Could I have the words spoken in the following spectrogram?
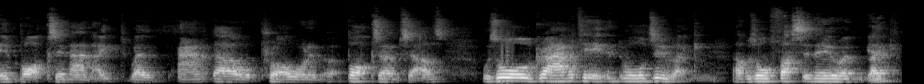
in boxing that night, whether amateur or pro or in- boxer themselves, was all gravitating towards you. Like mm. that was all fussing you, and Yeah. like,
